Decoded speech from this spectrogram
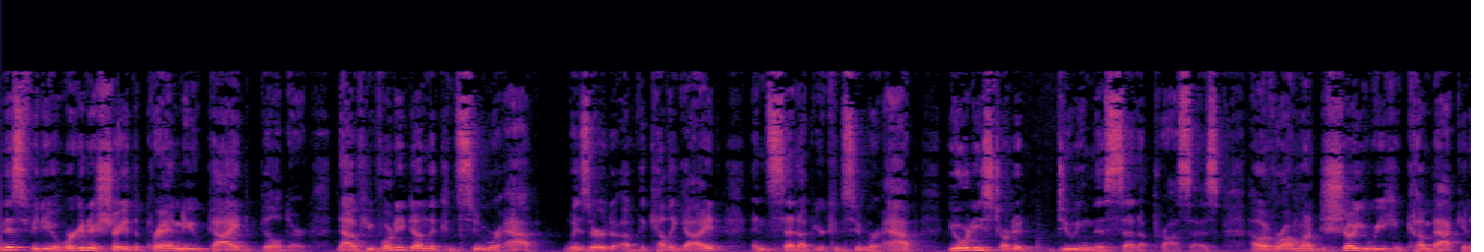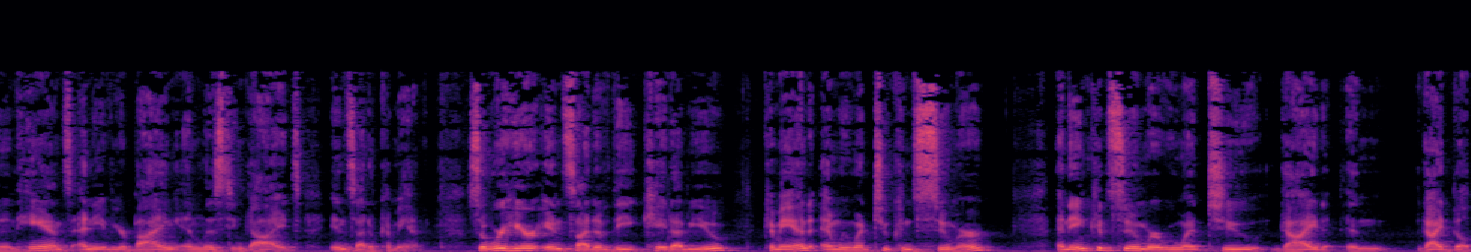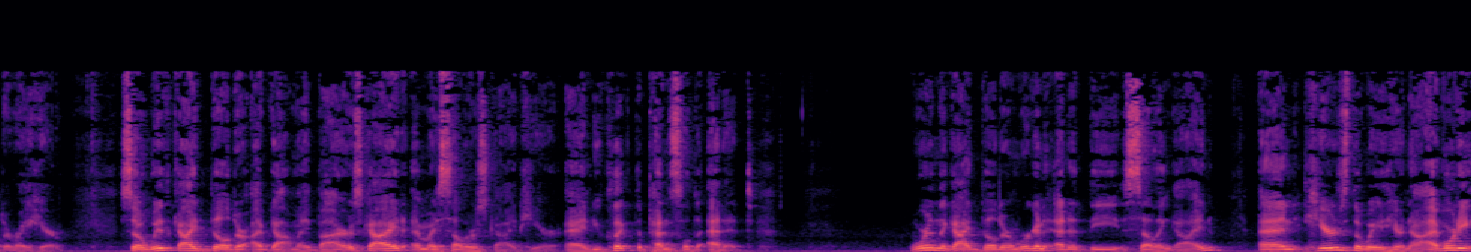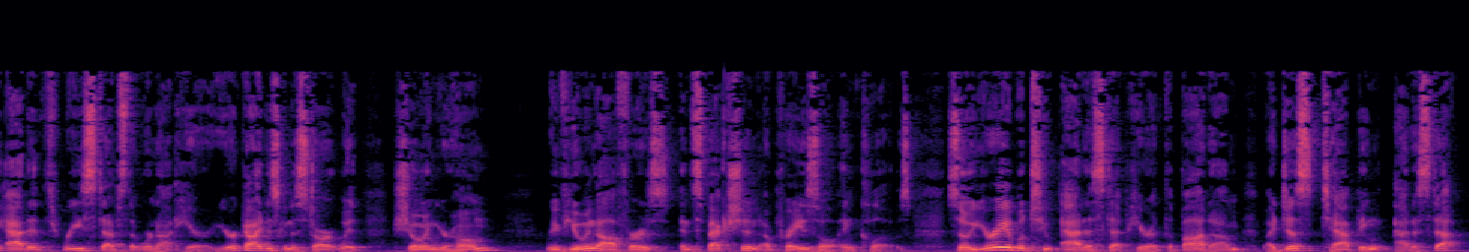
In this video, we're going to show you the brand new guide builder. Now, if you've already done the consumer app wizard of the Kelle Guide and set up your consumer app, you already started doing this setup process. However, I wanted to show you where you can come back and enhance any of your buying and listing guides inside of Command. So we're here inside of the KW command and we went to consumer. And in consumer, we went to guide and guide builder right here. So with Guide Builder, I've got my buyer's guide and my seller's guide here. And you click the pencil to edit. We're in the Guide Builder and we're going to edit the selling guide. And here's the way here. Now, I've already added three steps that were not here. Your guide is going to start with showing your home, reviewing offers, inspection, appraisal, and close. So you're able to add a step here at the bottom by just tapping add a step.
